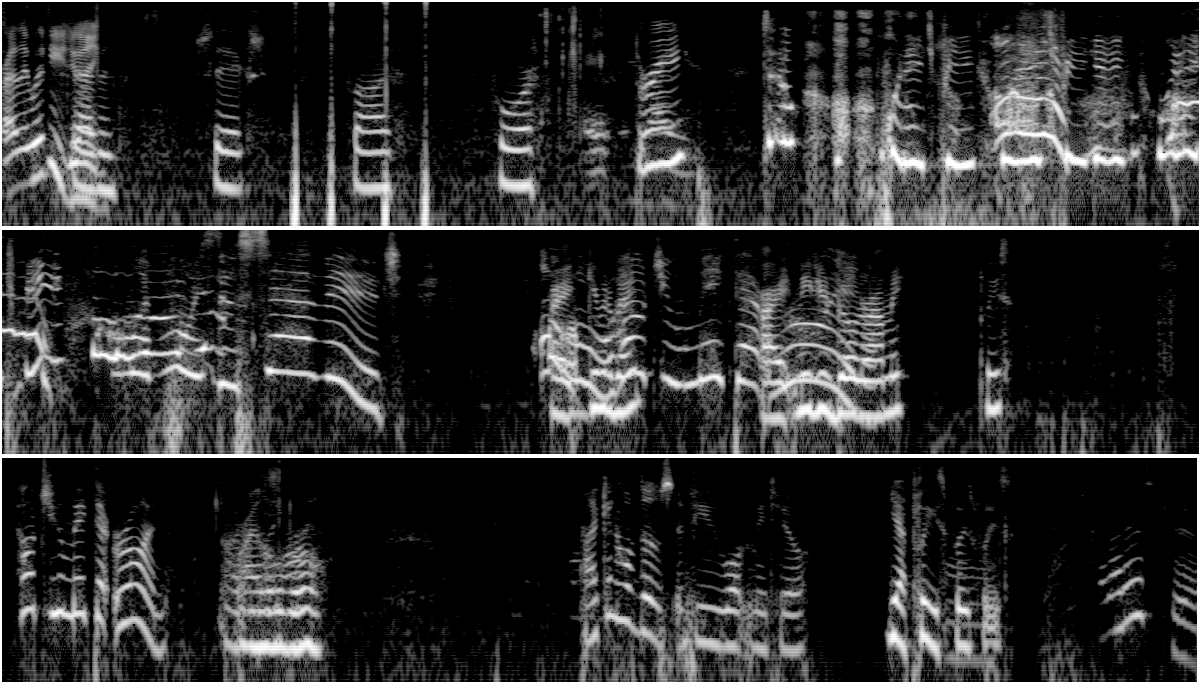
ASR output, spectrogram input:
Riley, what are you 7, doing? 6, 5, 4, 3, one HP, one oh, HP, gang, one oh, HP. Oh, my voice is savage. All right, give me oh, a. How'd you make that All right, run? need you to build around me, please. How'd you make that run? I Riley. know, bro. I can hold those if you want me to. Yeah, please, please, please. Well, that is true.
